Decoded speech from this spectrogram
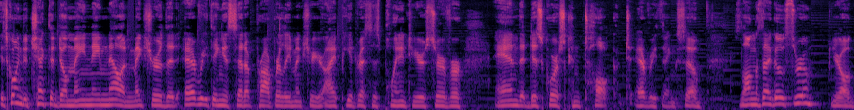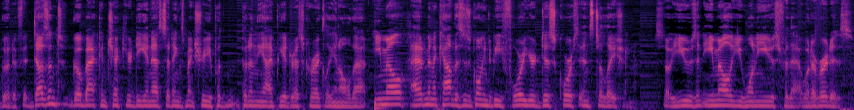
It's going to check the domain name now and make sure that everything is set up properly, make sure your IP address is pointed to your server, and that Discourse can talk to everything. So as long as that goes through, you're all good. If it doesn't, go back and check your DNS settings. Make sure you put, put in the IP address correctly and all that. Email, admin account, this is going to be for your Discourse installation. So use an email you want to use for that, whatever it is.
